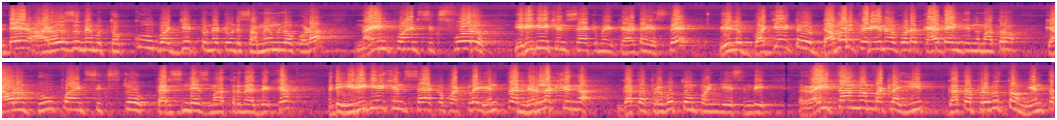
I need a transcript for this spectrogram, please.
అంటే ఆ రోజు మేము తక్కువ బడ్జెట్ ఉన్నటువంటి సమయంలో కూడా nine point six four irrigation శాఖ మేము కేటాయిస్తే వీళ్ళు బడ్జెట్ డబల్ పెరిగినా కూడా కేటాయించింది మాత్రం కేవలం two point six two percentage మాత్రమే అధ్యక్ష. అంటే ఇరిగేషన్ శాఖ పట్ల ఎంత నిర్లక్ష్యంగా గత ప్రభుత్వం పనిచేసింది రైతాంగం పట్ల ఈ గత ప్రభుత్వం ఎంత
